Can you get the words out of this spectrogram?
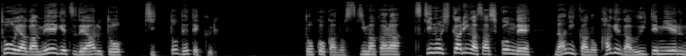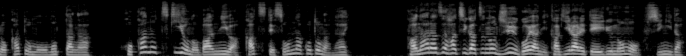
当夜が名月であるときっと出てくる。どこかの隙間から月の光が差し込んで何かの影が浮いて見えるのかとも思ったが、他の月夜の晩にはかつてそんなことがない。必ず8月の15夜に限られているのも不思議だ。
